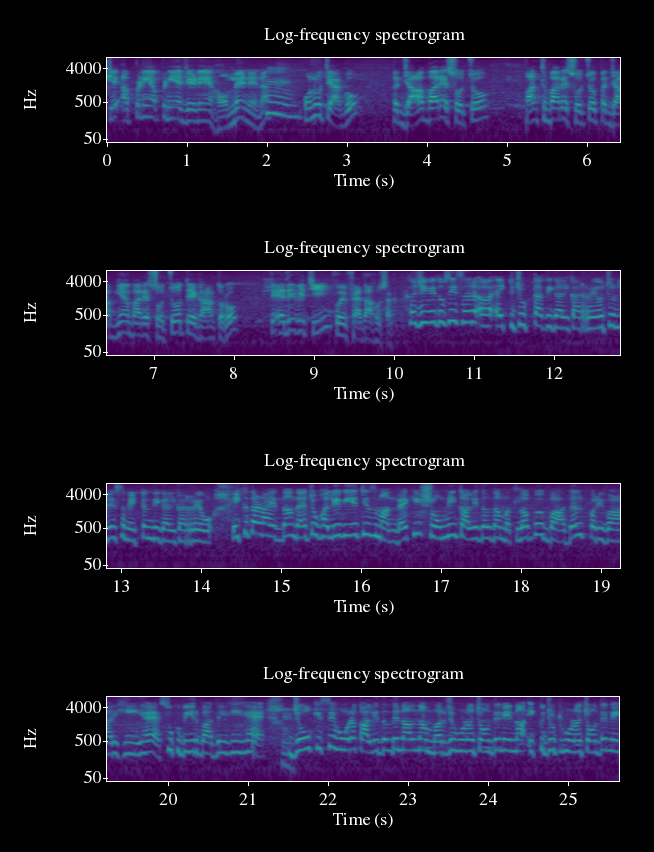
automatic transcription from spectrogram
ਕਿ ਆਪਣੀਆਂ ਆਪਣੀਆਂ ਜਿਹੜੇ ਹਉਮੈ ਨੇ ਨਾ ਉਹਨੂੰ ਤਿਆਗੋ। ਪੰਜਾਬ ਬਾਰੇ ਸੋਚੋ ਪੰਥ ਬਾਰੇ ਸੋਚੋ ਪੰਜਾਬੀਆਂ ਬਾਰੇ ਸੋਚੋ ਤੇ ਗਾਂ ਤੁਰੋ। ਤੇ ਇਹਦੇ ਵਿੱਚ ਹੀ ਕੋਈ ਫਾਇਦਾ ਹੋ ਸਕਦਾ ਪਰ ਜਿਵੇਂ ਤੁਸੀਂ ਸਰ ਇਕਜੁੱਟਤਾ ਦੀ ਗੱਲ ਕਰ ਰਹੇ ਹੋ ਚੁੱਲ੍ਹੇ ਸਮੇਟਣ ਦੀ ਗੱਲ ਕਰ ਰਹੇ ਹੋ ਇੱਕ ਧੜਾ ਇਦਾਂ ਦਾ ਹੈ ਜੋ ਹਲੇ ਵੀ ਇਹ ਚੀਜ਼ ਮੰਨਦਾ ਹੈ ਕਿ ਸ਼੍ਰੋਮਣੀ ਅਕਾਲੀ ਦਲ ਦਾ ਮਤਲਬ ਬਾਦਲ ਪਰਿਵਾਰ ਹੀ ਹੈ ਸੁਖਬੀਰ ਬਾਦਲ ਹੀ ਹੈ ਜੋ ਕਿਸੇ ਹੋਰ ਅਕਾਲੀ ਦਲ ਦੇ ਨਾਲ ਨਾ ਮਰਜ ਹੋਣਾ ਚਾਹੁੰਦੇ ਨੇ ਨਾ ਇਕਜੁੱਟ ਹੋਣਾ ਚਾਹੁੰਦੇ ਨੇ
